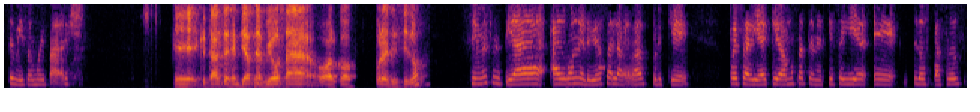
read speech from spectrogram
se me hizo muy padre. Eh, ¿Qué tal? ¿Te sentías nerviosa o algo por el estilo? Sí me sentía algo nerviosa, la verdad, porque pues sabía que íbamos a tener que seguir eh, los pasos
